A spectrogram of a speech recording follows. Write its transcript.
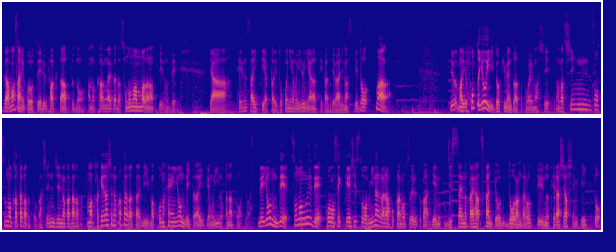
がまさにこの12ファクターアップのあの考え方そのまんまだなっていうので、いやー、天才ってやっぱりどこにでもいるんやなって感じはありますけど、まあ、まあ、本当良いドキュメントだったと思いますし、なんか新卒の方々とか新人の方々、まあ、駆け出しの方々に、まあ、この辺読んでいただいてもいいのかなと思ってます。で、読んで、その上でこの設計思想を見ながら他のツールとか現実際の開発環境どうなんだろうっていうのを照らし合わせてみていくと、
